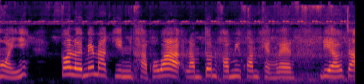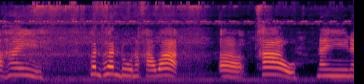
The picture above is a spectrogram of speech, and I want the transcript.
หอยก็เลยไม่มากินค่ะ เพราะว่าลำต้นเขามีความแข็งแรง เดี๋ยวจะให้เพื่อนๆดูนะคะว่าเอ่อข้าวในใน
